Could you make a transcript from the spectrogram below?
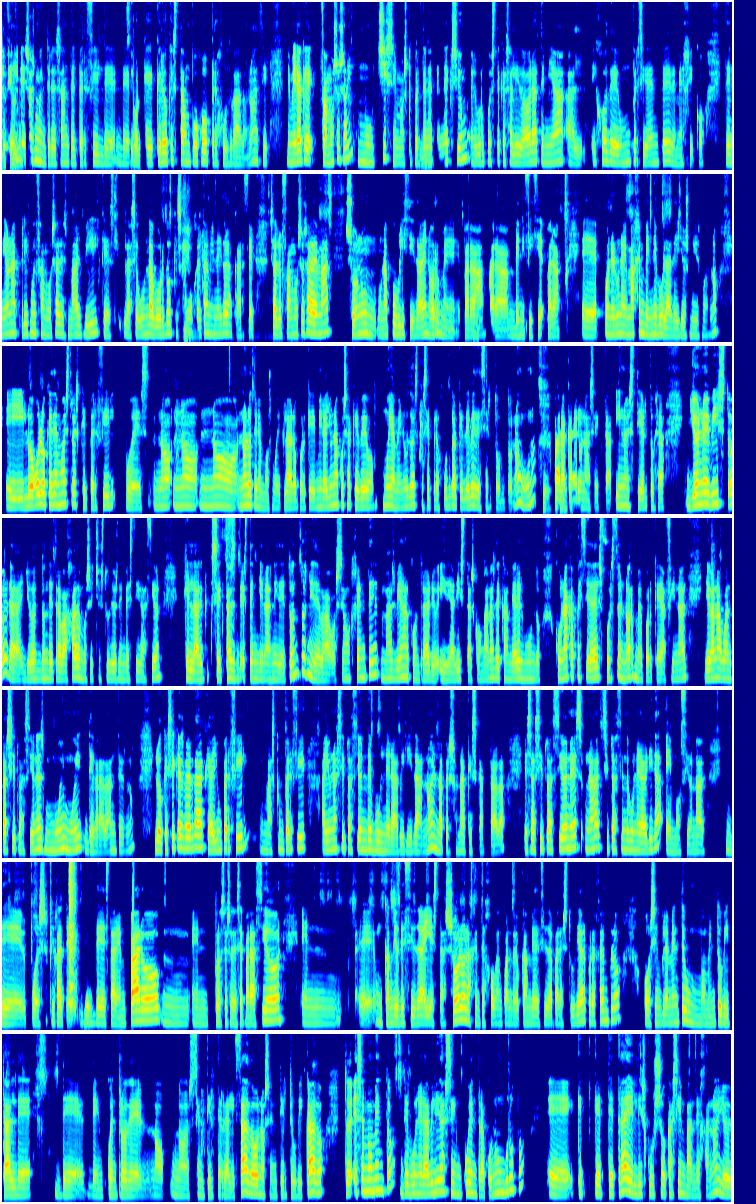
Eso es muy interesante, el perfil de, porque creo que está un poco prejuzgado, ¿no? Es decir, mira que famosos hay muchísimos que pertenecen. a Nexium, el grupo este que ha salido ahora, tenía al hijo de un presidente de México, tenía una actriz muy famosa de Smallville, que es la segunda a bordo, que esa mujer también ha ido a la cárcel. O sea, los famosos además son una publicidad enorme para, para, beneficiar, para eh, poner una imagen benévola de ellos mismos. ¿no? Y luego lo que demuestra es que el perfil pues no, no, no, no lo tenemos muy claro, porque mira, hay una cosa que veo muy a menudo es que se prejuzga que debe de ser tonto, ¿no? Uno, para caer una secta. Y no es cierto, o sea, yo no he visto, yo donde he trabajado hemos hecho estudios de investigación, que las sectas estén llenas ni de tontos ni de vagos, son gente más bien al contrario, idealistas, con ganas de cambiar el mundo, con una capacidad de esfuerzo enorme, porque al final llegan a aguantar situaciones muy, muy degradantes. ¿no? Lo que sí que es verdad que hay un perfil, más que un perfil, hay una situación de vulnerabilidad ¿no? en la persona que es captada. Esa situación es una situación de vulnerabilidad emocional, de, pues fíjate, de estar en paro, mm, en proceso de separación, en eh, un cambio de ciudad y está solo, la gente joven cuando cambia de ciudad para estudiar, por ejemplo, o simplemente un momento vital de, de, encuentro de no, no, sentirte realizado, no sentirte ubicado. Ese momento de vulnerabilidad se encuentra con un grupo eh, que, te trae el discurso casi en bandeja. ¿no? Yo,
